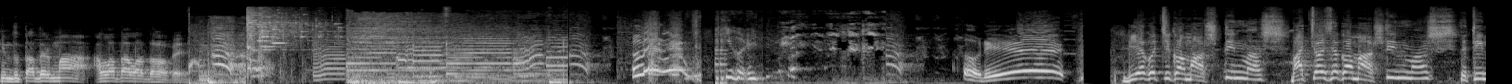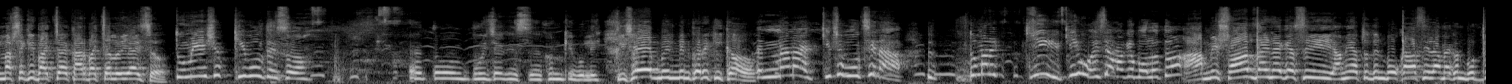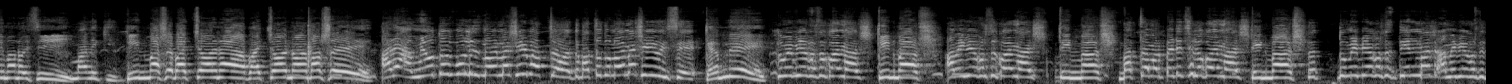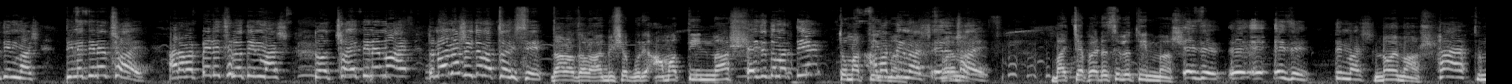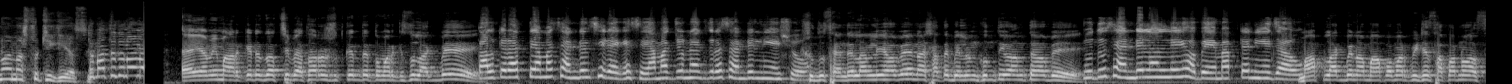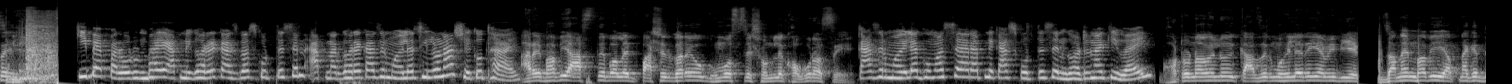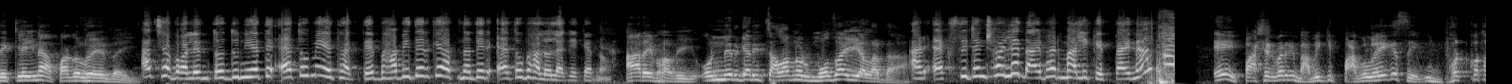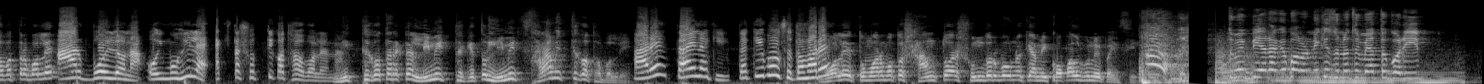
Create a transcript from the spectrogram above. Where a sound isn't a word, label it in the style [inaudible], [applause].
কিন্তু তাদের মা আলাদা আলাদা হবে। বিয়ে করছি ক মাস? তিন মাস। বাচ্চা হয়েছে ক মাস? তিন মাস। তিন মাসে কি বাচ্চা কার বাচ্চা লইয়া আইছো? তুমি এসব কি বলতেছো? তো বুঝে গেছে এখন কি বলি? কিসে মিনমিন করে কি খাও? না না কিছু বলছি না। তোমার কি কি হয়েছে আমাকে বলো তো? আমি সব যাই না গেছি। আমি এতদিন বোকা ছিলাম এখন বুদ্ধিমান হয়েছি। মানে কি? তিন মাসে বাচ্চা হয় না বাচ্চা হয় নয় মাসে। আরে আমিও তো বলি নয় মাসেই বাচ্চা হয় তো বাচ্চা তো নয় মাসেই হয়েছে। কেমনে? তুমি বিয়ে করছ কয় মাস? তিন মাস। আমি বিয়ে করছি কয় মাস? তিন মাস। বাচ্চা আমার পেটে ছিল কয় মাস? তিন মাস। তুমি বিয়ে করছ তিন মাস আমি বিয়ে করছি তিন মাস। তিনে তিনে ছয়। আর আমার পেটে ছিল তিন মাস তো ছয় তিনে নয় তো নয় মাস হইতে বাচ্চা হয়েছে দাঁড়া দাঁড়া আমি সব করি আমার তিন মাস এই যে তোমার তিন তোমার তিন আমার তিন মাস এই যে ছয় বাচ্চা পেটে ছিল তিন মাস। এই যে এই যে তিন মাস। নয় মাস। হ্যাঁ। তো নয় মাস তো ঠিকই আছে। তো বাচ্চা তো নয় এই আমি মার্কেটে যাচ্ছি ব্যথার ওষুধ কিনতে তোমার কিছু লাগবে? কালকে রাতে আমার স্যান্ডেল ছিঁড়ে গেছে আমার জন্য এক জোড়া স্যান্ডেল নিয়ে এসো। শুধু স্যান্ডেল আনলেই হবে না সাথে বেলুন খুন্তিও আনতে হবে? শুধু স্যান্ডেল আনলেই হবে মাপটা নিয়ে যাও। মাপ লাগবে না মাপ আমার পিঠে ছাপানো আছে। কি ব্যাপার? অরুণ ভাই আপনি ঘরের কাজ বাজ করতেছেন? আপনার ঘরে কাজের মহিলা ছিল না? সে কোথায়? আরে ভাবি আসতে বলেন। পাশের ঘরেও ঘুমোচ্ছে শুনলে খবর আছে। কাজের মহিলা ঘুমাচ্ছে আর আপনি কাজ করতেছেন। ঘটনা কি ভাই? ঘটনা হলো ওই কাজের মহিলারই আমি বিয়ে জানেন ভাবি আপনাকে দেখলেই না পাগল হয়ে যাই। আচ্ছা বলেন তো দুনিয়াতে এত মেয়ে থাকতে ভাবিদেরকে আপনাদের এত ভালো লাগে কেন? আরে ভাবি অন্যের গাড়ি চালানোর মজাই আলাদা। আর অ্যাক্সিডেন্ট হইলে ড্রাইভার মালিকের তাই না? এই পাশের বাড়ির ভাবি কি পাগল হয়ে গেছে? উদ্ভট কথাবার্তা বলে? আর বলল না। ওই মহিলা একটা সত্যি কথাও বলে না। মিথ্যে কথার একটা লিমিট থাকে তো লিমিট ছাড়া মিথ্যে কথা বলে। আরে তাই নাকি? তা কি বলছে তোমারে? বলে তোমার মতো শান্ত আর সুন্দর বউ নাকি আমি কপাল গুনে পাইছি? তুমি বিয়ের আগে বলনি কি জন্য তুমি এত গরিব?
